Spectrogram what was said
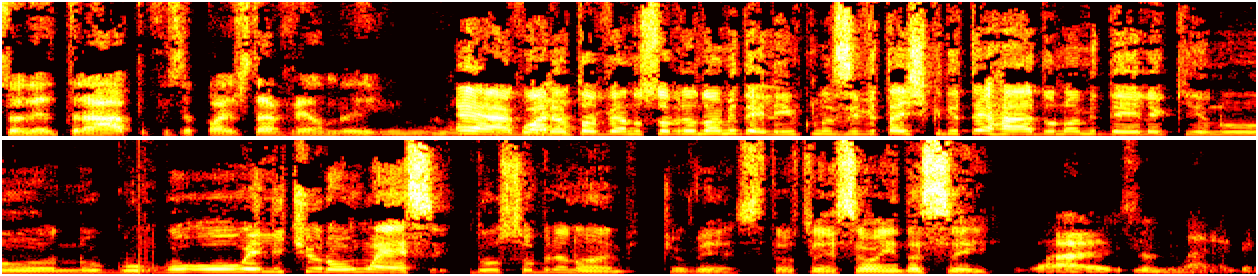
soletrar, porque você pode estar vendo aí. eu É, vou agora eu confiar. tô vendo sobre o nome dele. Inclusive tá escrito errado o nome dele aqui no, no Google, ou ele tirou um S do sobrenome. Deixa eu ver se eu, se eu ainda sei. Schwarzenegger.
